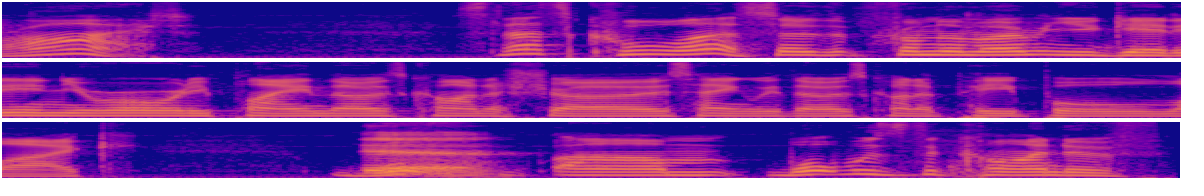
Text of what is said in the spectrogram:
right. So that's cool. That so from the moment you get in, you're already playing those kind of shows, hanging with those kind of people. Like, what- Yeah. um, what was the kind of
